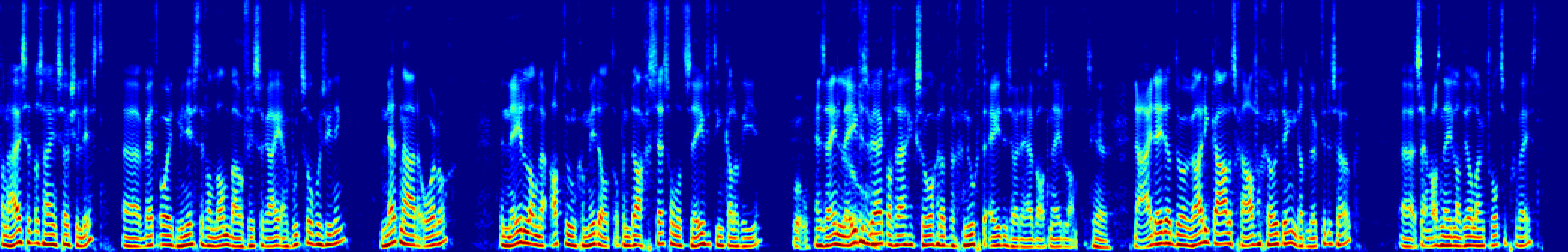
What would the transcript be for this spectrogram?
Van huis uit was hij een socialist, eh, werd ooit minister van Landbouw, Visserij en Voedselvoorziening, net na de oorlog. Een Nederlander at toen gemiddeld op een dag 617 calorieën. Wow. En zijn levenswerk was eigenlijk zorgen dat we genoeg te eten zouden hebben als Nederlanders. Ja. Nou, hij deed dat door radicale schaalvergroting. Dat lukte dus ook. Eh zijn we als Nederland heel lang trots op geweest.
